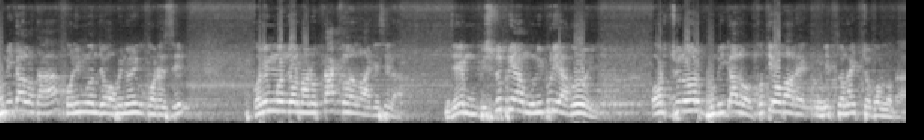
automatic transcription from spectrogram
ভূমিকা লতা করিমগঞ্জে অভিনয় করেছিল করিমগঞ্জের মানুষ তাক লাগিছিল যে বিষ্ণুপ্রিয়া মণিপুরিয়া গই অর্জুনের ভূমিকা লো ক্ষতি হবার এক নৃত্যনাট্য করল তা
